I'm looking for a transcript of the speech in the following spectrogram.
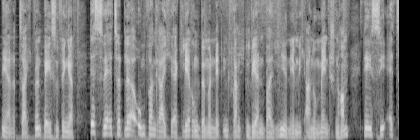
naja, da zeigt man einen Besenfinger. Das wäre jetzt eine umfangreiche Erklärung, wenn man nicht in Franken wären, weil wir nämlich auch nur Menschen haben, die sie jetzt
